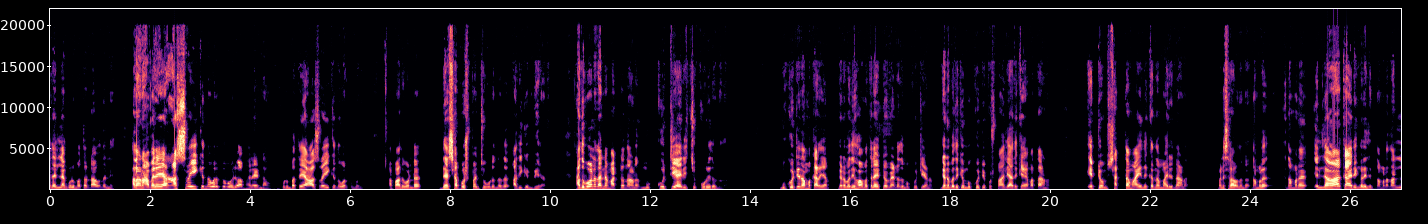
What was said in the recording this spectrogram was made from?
ഇതെല്ലാം കുടുംബത്തുണ്ടാവുന്നല്ലേ? അതാണ് അവരെ ആശ്രയിക്കുന്നവർക്ക് പോലും ആ ഫലം ഉണ്ടാവും കുടുംബത്തെ ആശ്രയിക്കുന്നവർക്ക് പോലും. അപ്പൊ അതുകൊണ്ട് ദശപുഷ്പം ചൂടുന്നത് അതിഗംഭീരമാണ് അതുപോലെ തന്നെ മറ്റൊന്നാണ് മുക്കൂറ്റി അരിച്ചു കുറി തൊടുക. മുക്കൂറ്റി നമുക്കറിയാം ഗണപതി ഹോമത്തിൽ ഏറ്റവും വേണ്ടത് മുക്കൂറ്റിയാണ്. ഗണപതിക്ക് മുക്കൂറ്റി പുഷ്പാഞ്ജലി അത് കേമത്താണ്. ഏറ്റവും ശക്തമായി നിൽക്കുന്ന മരുന്നാണ്. മനസ്സിലാവുന്നുണ്ട്? നമ്മൾ നമ്മുടെ എല്ലാ കാര്യങ്ങളിലും നമ്മുടെ നല്ല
